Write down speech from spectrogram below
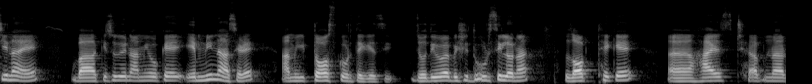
চিনায়ে বা কিছুদিন আমি ওকে এমনি না ছেড়ে আমি টস করতে গেছি। যদিও বেশি দূর ছিল না লব থেকে হায়েস্ট আপনার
